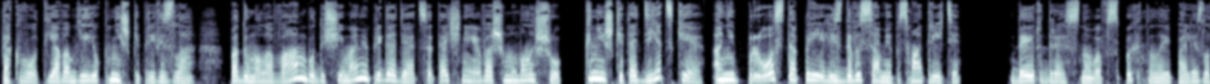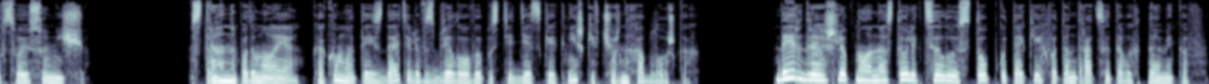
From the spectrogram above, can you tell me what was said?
Так вот, я вам её книжки привезла. Подумала, вам, будущей маме, пригодятся, точнее, вашему малышу. Книжки-то детские, они просто прелесть, да вы сами посмотрите». Дейрдре снова вспыхнула и полезла в свою сумищу. Странно, подумала я, какому это издателю взбрело выпустить детские книжки в черных обложках. Дейрдра шлепнула на столик целую стопку таких вот антрацитовых томиков.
